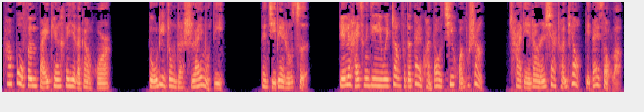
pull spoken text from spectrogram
她不分白天黑夜的干活，独立种着十来亩地。但即便如此，连连还曾经因为丈夫的贷款到期还不上，差点让人下传票给带走了。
